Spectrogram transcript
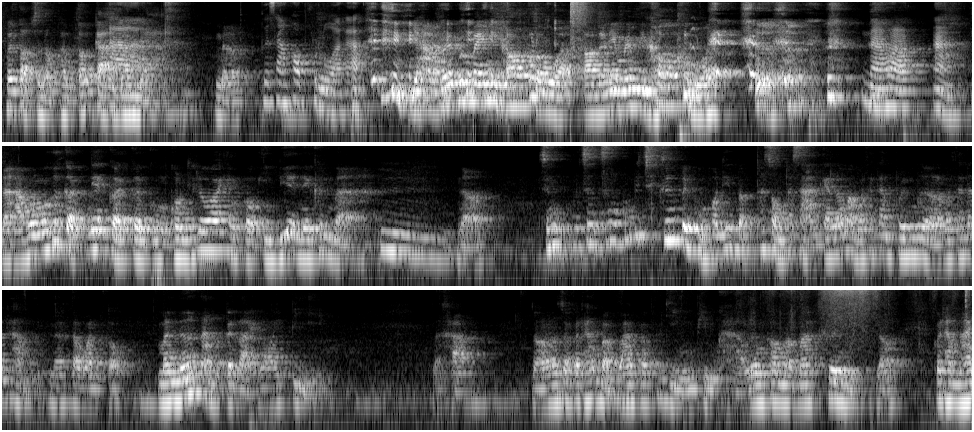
เพื่อตอบสนองความต้องการบางอย่างนะเพื่อสร้างครอบครัวค่ะอย่างไม่ไม่มีครอบครัวตอนนั้นยังไม่มีครอบครัวนะคะอะนะครับมันก็เกิดเนี่ยเกิดเกิดกลุ่มคนที่เรียกว่าแองโกลอินเดียนเนี่ยขึ้นมาอืมเนาะ ซึ่งซึ่งซึ่งก็ไม่ซึ่งเป็นกลุ่มคนที่แบบผสมผสานกันระหว่างวัฒนธรรมพื้นเมืองและวัฒนธรรมนะตะวันตก มันเนื้อนำเป็นหลายร้อยปีนะครับเนาะจนกระทั่งแบบว่าผู้หญิงผิวขาวเริ่มเข้ามามากขึ้นเนาะก็ทำให้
